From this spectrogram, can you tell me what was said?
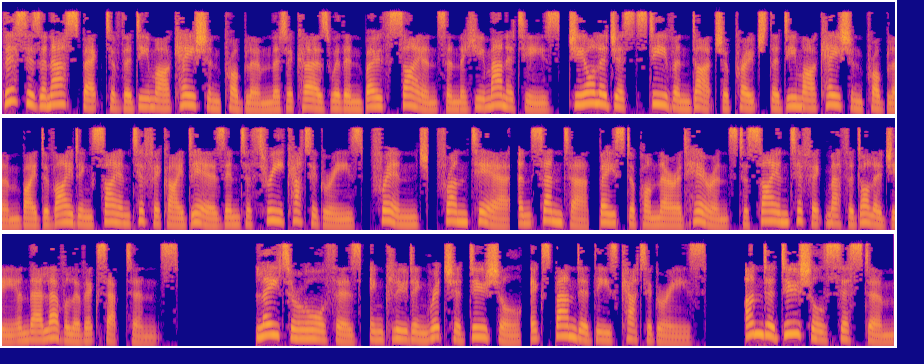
This is an aspect of the demarcation problem that occurs within both science and the humanities. Geologist Stephen Dutch approached the demarcation problem by dividing scientific ideas into three categories fringe, frontier, and center, based upon their adherence to scientific methodology and their level of acceptance. Later authors, including Richard Duschl, expanded these categories. Under Duschl's system,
